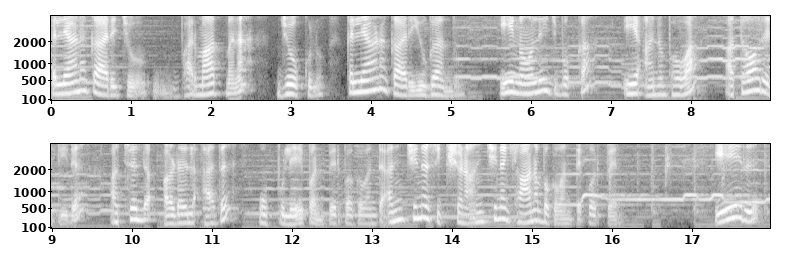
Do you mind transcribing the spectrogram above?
ಕಲ್ಯಾಣಕಾರಿ ಜೋ ಪರಮಾತ್ಮನ ಜೋಕುಲು. ಕಲ್ಯಾಣಕಾರಿ ಯುಗ ಅಂದು ಈ ನಾಲೆಜ್ ಬೊಕ್ಕ, ಈ ಅನುಭವ ಅಥಾರಿಟಿಡ್ ಅಚಲ ಅಡಲ್ ಆದ ಒಪ್ಪುಲೇ ಪನ್ಪೇರ್ ಭಗವಂತೆ. ಅಂಚಿನ ಶಿಕ್ಷಣ, ಅಂಚಿನ ಜ್ಞಾನ ಭಗವಂತೆ ಕೊರ್ಪೇರು. ಏರು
